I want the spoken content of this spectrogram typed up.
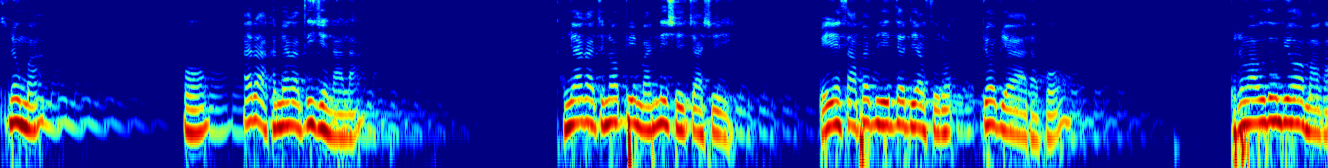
ကျွန်ုပ်မှာ ဟောအဲ့ဒါခမရကသိကျင်တာလားခမရကကျွန်တော်ပြင်မှာနှိရှိကြရှိဘေးရင်စာဖက်ပြေးတဲ့တယောက်ဆိုတော့ပြောပြရတာပေါ့ပထမဦးဆုံးပြောရမှာက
